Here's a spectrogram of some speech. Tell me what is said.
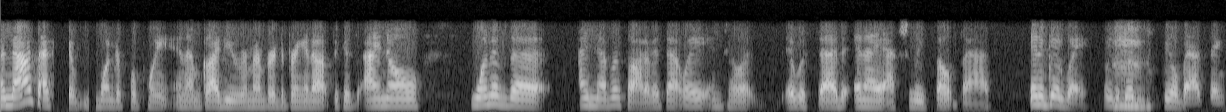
And that's actually a wonderful point, and I'm glad you remembered to bring it up because I know one of the I never thought of it that way until it it was said, and I actually felt bad in a good way. It was a Mm. good feel bad thing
